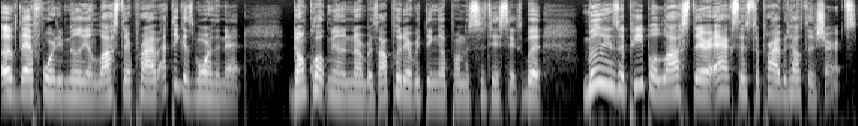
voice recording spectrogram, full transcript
of that 40 million lost their private. I think it's more than that. Don't quote me on the numbers. I'll put everything up on the statistics. But millions of people lost their access to private health insurance.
